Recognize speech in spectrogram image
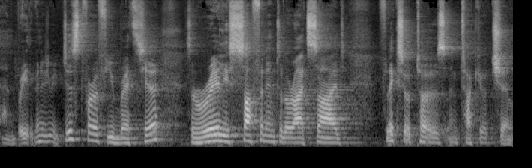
and breathe. We're going to do just for a few breaths here. So really soften into the right side, flex your toes, and tuck your chin.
